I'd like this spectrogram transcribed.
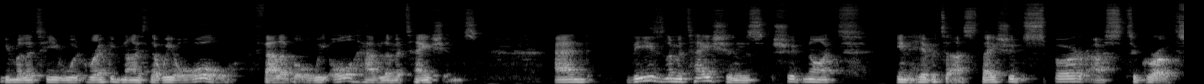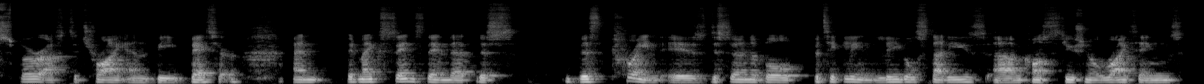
humility would recognize that we are all fallible, we all have limitations. And these limitations should not inhibit us. They should spur us to growth, spur us to try and be better. And it makes sense then that this this trend is discernible, particularly in legal studies, um, constitutional writings,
